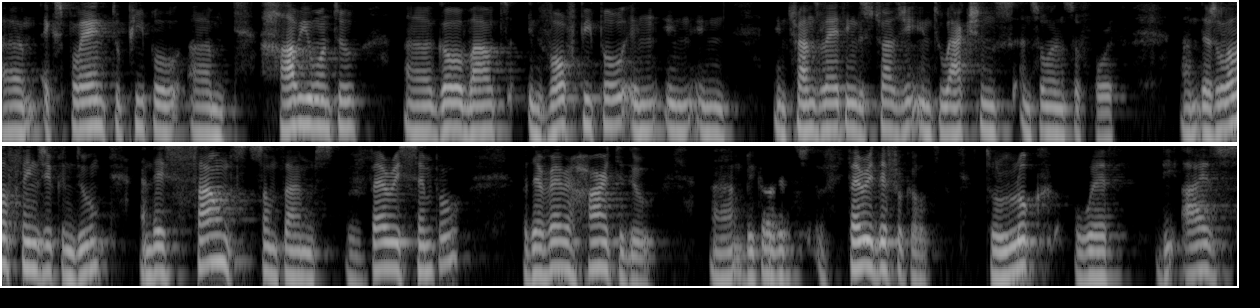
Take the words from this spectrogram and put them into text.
um, explain to people um, how you want to uh, go about, involve people in, in, in, in translating the strategy into actions, and so on and so forth. Um, there's a lot of things you can do, and they sound sometimes very simple, but they're very hard to do uh, because it's very difficult to look with the eyes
